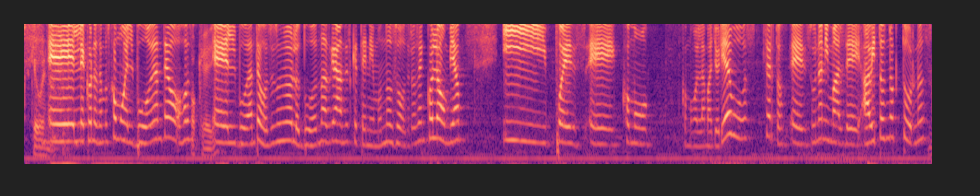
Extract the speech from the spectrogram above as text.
Es que bueno. Eh, le conocemos como el búho de anteojos. Ok. El búho de anteojos es uno de los búhos más grandes que tenemos nosotros en Colombia. Y pues eh, como, como la mayoría de búhos, ¿cierto? Es un animal de hábitos nocturnos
